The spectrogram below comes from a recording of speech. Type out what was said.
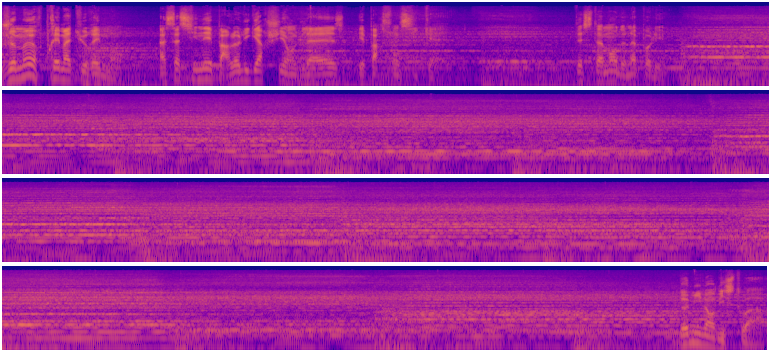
Je meurs prématurément, assassiné par l'oligarchie anglaise et par son sicaire. Testament de Napoléon. 2000 ans d'histoire.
